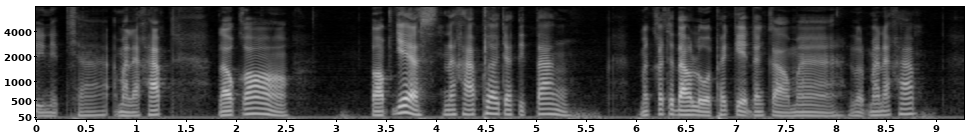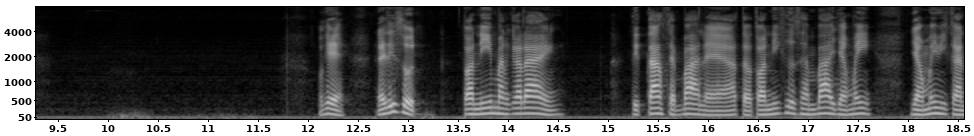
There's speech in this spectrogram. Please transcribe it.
ดีเน็ตช้ามาแล้วครับ แล้วก็ตอบ yes นะครับ เพื่อจะติดตั้ง มันก็จะดาวน์โหลดแพ็กเกจดังกล่าวมา โหลดมานะครับ โอเค ในที่สุด ตอนนี้มันก็ได้ติดตั้งแซมบ้าแล้ว แต่ตอนนี้คือแซมบ้ายังไม่ยังไม่มีการ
